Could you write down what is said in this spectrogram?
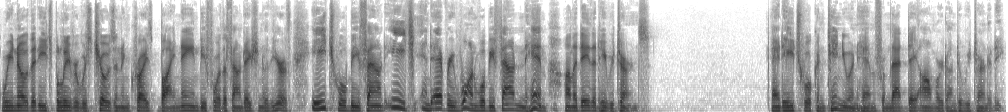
we know that each believer was chosen in Christ by name before the foundation of the earth. Each will be found, each and every one will be found in him on the day that he returns. And each will continue in him from that day onward unto eternity.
